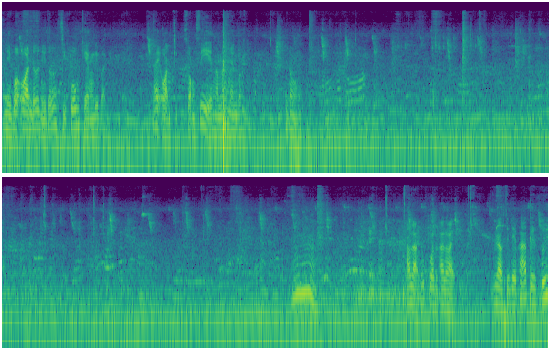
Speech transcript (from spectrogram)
อันนี้บ่อ่อนเด้อนี่เด้อสีโค้งแข็งดิบัด ได้อ่อนสองซี่เองละมั้งแมนบ่พี่น้องอืมเอาละทุกคนอร่อย เราสิเดพาไปลุย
